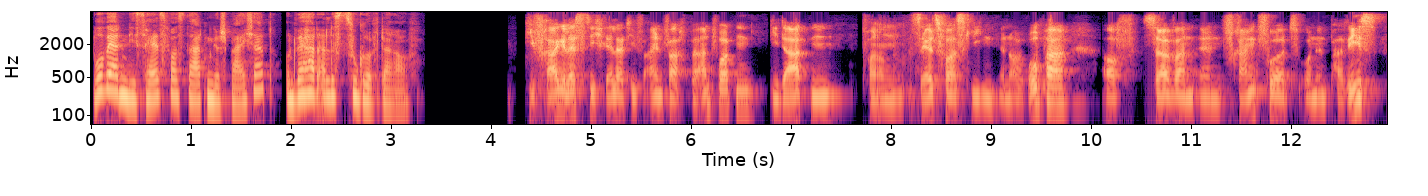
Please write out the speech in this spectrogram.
Wo werden die Salesforce-Daten gespeichert und wer hat alles Zugriff darauf? Die Frage lässt sich relativ einfach beantworten. Die Daten von Salesforce liegen in Europa auf Servern in Frankfurt und in Paris.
